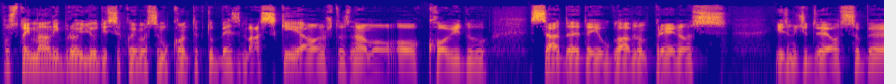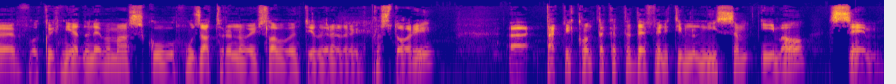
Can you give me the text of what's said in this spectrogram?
postoji mali broj ljudi sa kojima sam u kontaktu bez maski, a ono što znamo o COVID-u sada je da je uglavnom prenos između dve osobe od kojih nijedna nema masku u zatvorenoj slabo ventiliranoj prostoriji. E, takvih kontakata definitivno nisam imao, sem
